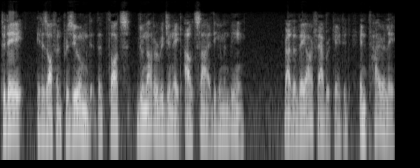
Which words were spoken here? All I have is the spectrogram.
Today, it is often presumed that thoughts do not originate outside the human being. Rather, they are fabricated entirely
